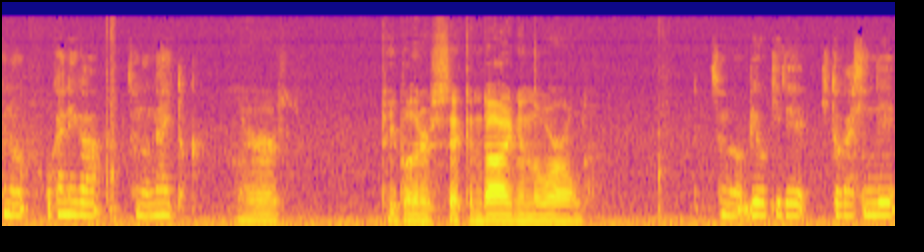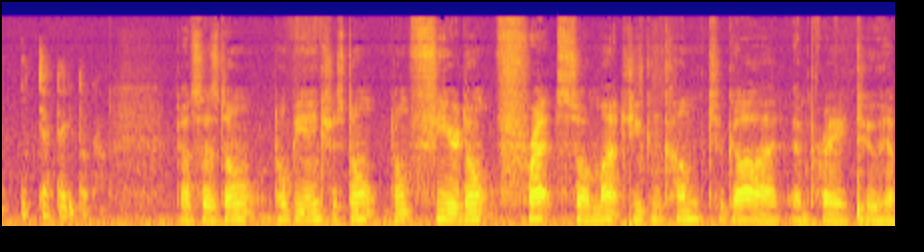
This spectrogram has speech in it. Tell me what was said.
そのお金がそのないとか There's people that are sick and dying in the world. その病気で人が死んでいっちゃったりとか God says, "Don't don't be anxious. Don't don't fear. Don't fret so much. You can come to God and pray to Him."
